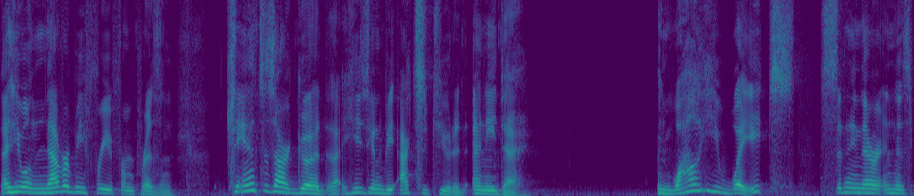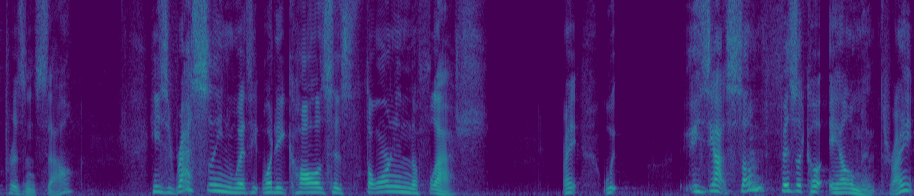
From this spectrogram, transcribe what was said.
that he will never be free from prison. Chances are good that he's going to be executed any day. And while he waits, sitting there in his prison cell, he's wrestling with what he calls his thorn in the flesh, right? We, he's got some physical ailment, right?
